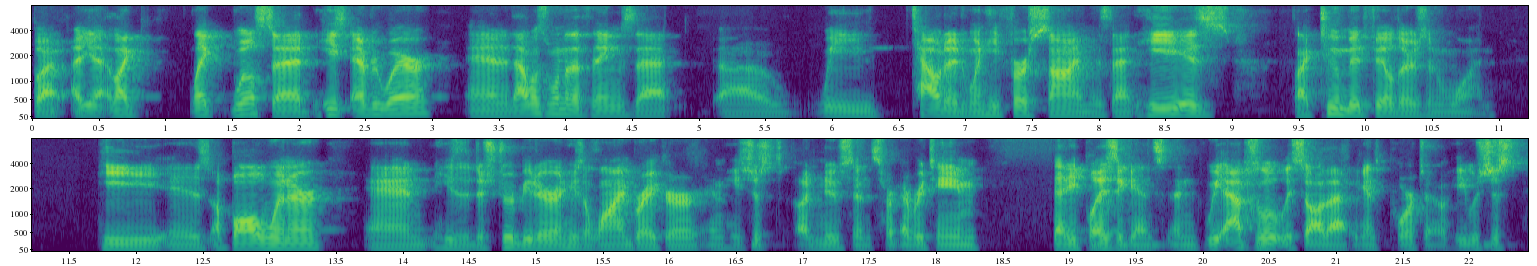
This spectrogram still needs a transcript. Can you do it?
But uh, yeah, like like Will said, he's everywhere, and that was one of the things that uh, we touted when he first signed is that he is like two midfielders in one. He is a ball winner, and he's a distributor, and he's a line breaker, and he's just a nuisance for every team that he plays against. And we absolutely saw that against Porto. He was just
